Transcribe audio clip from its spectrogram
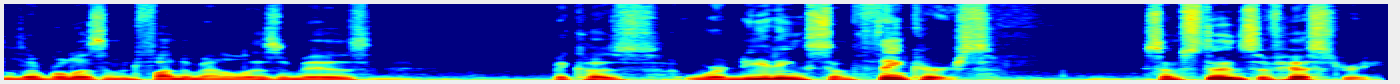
liberalism and fundamentalism is, because we're needing some thinkers, some students of history,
